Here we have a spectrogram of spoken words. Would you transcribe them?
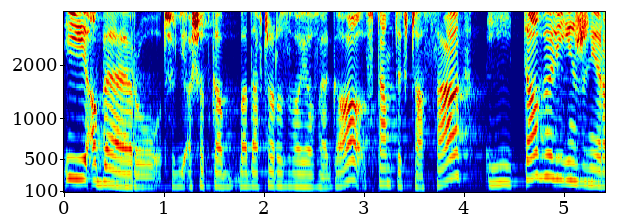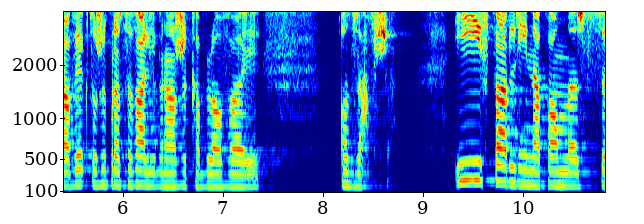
i OBR-u, czyli Ośrodka Badawczo-Rozwojowego w tamtych czasach. I to byli inżynierowie, którzy pracowali w branży kablowej od zawsze i wpadli na pomysł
